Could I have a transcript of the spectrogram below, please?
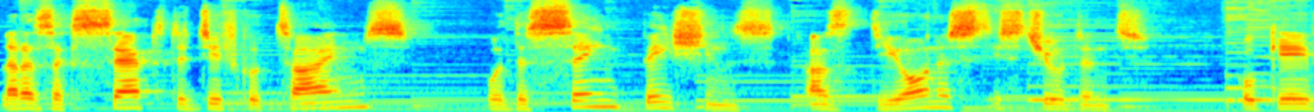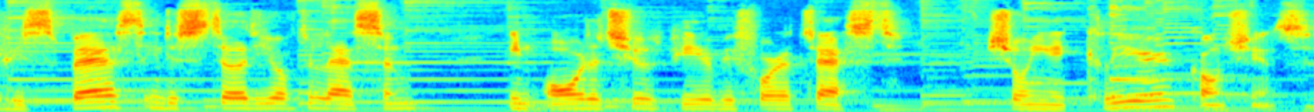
Let us accept the difficult times with the same patience as the honest student who gave his best in the study of the lesson in order to appear before a test showing a clear conscience.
